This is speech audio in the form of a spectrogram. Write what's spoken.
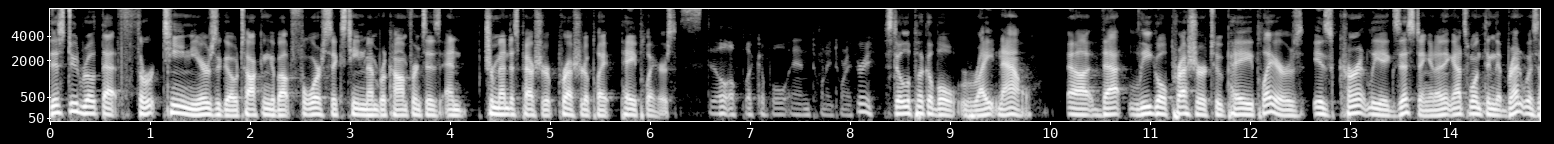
This dude wrote that 13 years ago, talking about four 16 member conferences and tremendous pressure, pressure to play, pay players. Still applicable in 2023. Still applicable right now. Uh, that legal pressure to pay players is currently existing, and I think that's one thing that Brent was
